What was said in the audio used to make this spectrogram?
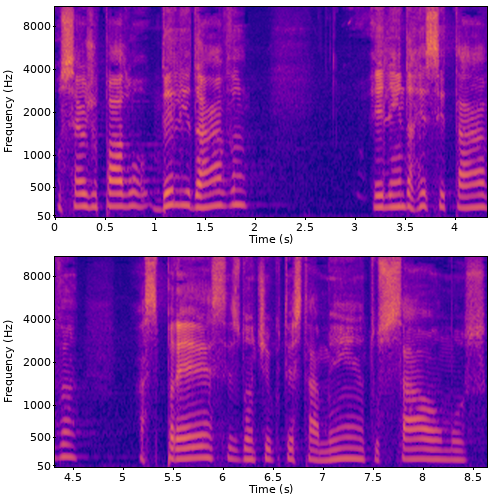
o Sérgio Paulo delirava, ele ainda recitava as preces do Antigo Testamento, os salmos,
